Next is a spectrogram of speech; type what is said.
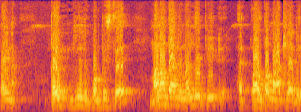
పైన పైచులకు పంపిస్తే మనం దాన్ని మళ్ళీ పీ- వాళ్ళతో మాట్లాడి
